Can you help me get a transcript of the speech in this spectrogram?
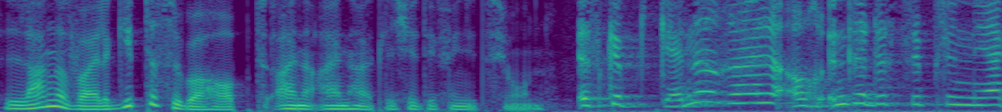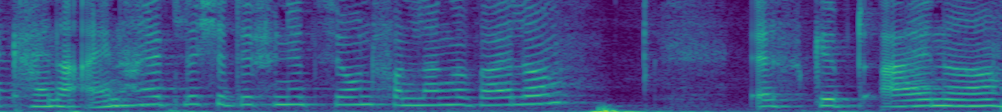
Langeweile. Gibt es überhaupt eine einheitliche Definition? Es gibt generell auch interdisziplinär keine einheitliche Definition von Langeweile. Es gibt eine,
